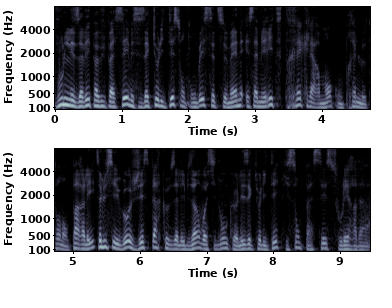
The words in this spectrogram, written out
Vous ne les avez pas vus passer, mais ces actualités sont tombées cette semaine et ça mérite très clairement qu'on prenne le temps d'en parler. Salut, c'est Hugo, j'espère que vous allez bien. Voici donc euh, les actualités qui sont passées sous les radars.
